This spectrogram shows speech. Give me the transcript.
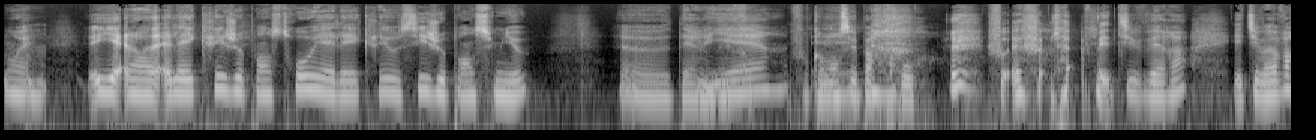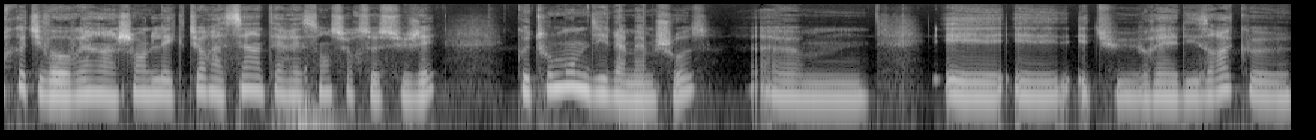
Ouais. Mhm. Et alors, elle a écrit Je pense trop et elle a écrit aussi Je pense mieux. Derrière. Il faut, commencer par trop. mais tu verras. Et tu vas voir que tu vas ouvrir un champ de lecture assez intéressant sur ce sujet, que tout le monde dit la même chose, euh, et, tu réaliseras que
